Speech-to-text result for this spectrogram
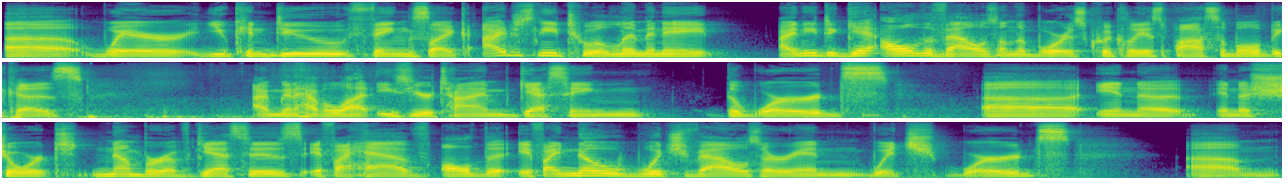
uh, where you can do things like I just need to eliminate. I need to get all the vowels on the board as quickly as possible because I'm gonna have a lot easier time guessing the words uh, in a in a short number of guesses if I have all the if I know which vowels are in which words. Um,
